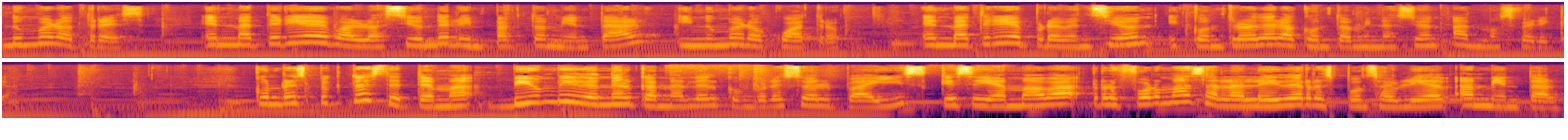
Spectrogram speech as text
número 3, en materia de evaluación del impacto ambiental y número 4, en materia de prevención y control de la contaminación atmosférica. Con respecto a este tema, vi un video en el canal del Congreso del país que se llamaba Reformas a la Ley de Responsabilidad Ambiental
